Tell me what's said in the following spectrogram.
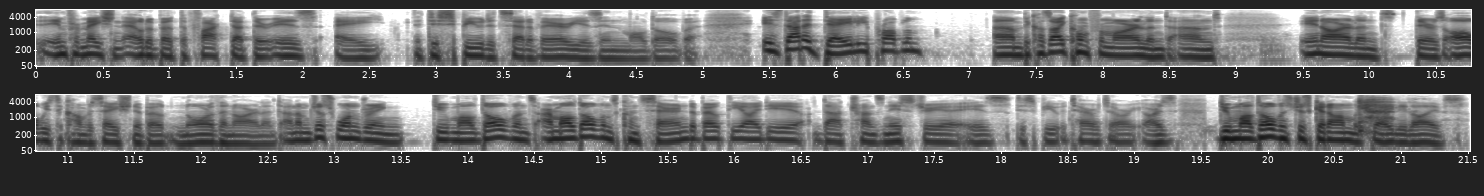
information out about the fact that there is a a disputed set of areas in Moldova. Is that a daily problem? Um, because I come from Ireland and in Ireland, there's always the conversation about Northern Ireland. And I'm just wondering do Moldovans, are Moldovans concerned about the idea that Transnistria is disputed territory? Or is, do Moldovans just get on with daily lives?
